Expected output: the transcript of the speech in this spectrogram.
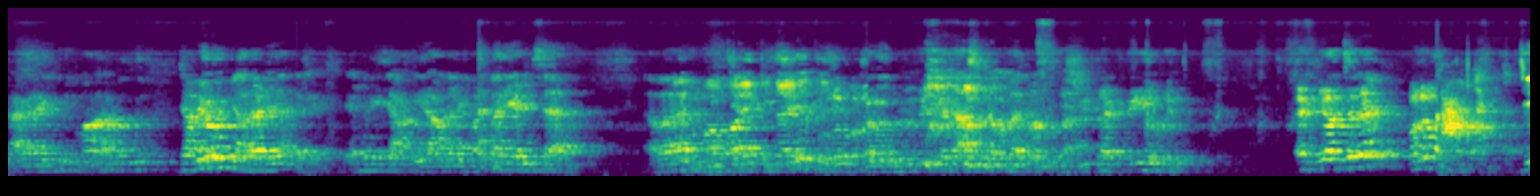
রাগা রাগি করে মারা বলতো আদারে এখন এই যে আপনি আনি স্যার। আবার কি যায় যে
